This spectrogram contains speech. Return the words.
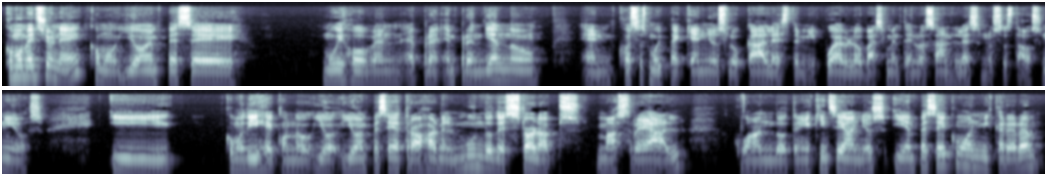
Como mencioné, como yo empecé muy joven emprendiendo en cosas muy pequeñas, locales de mi pueblo, básicamente en Los Ángeles, en los Estados Unidos. Y como dije, cuando yo, yo empecé a trabajar en el mundo de startups más real, cuando tenía 15 años, y empecé como en mi carrera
